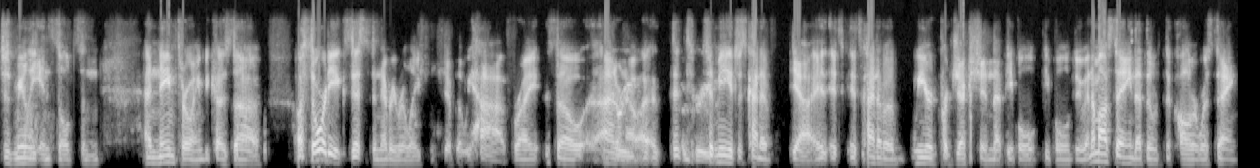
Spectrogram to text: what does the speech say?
just merely insults and and name throwing because uh, authority exists in every relationship that we have, right? So I don't know. It, to me, it just kind of yeah, it, it's it's kind of a weird projection that people people do. And I'm not saying that the the caller was saying,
